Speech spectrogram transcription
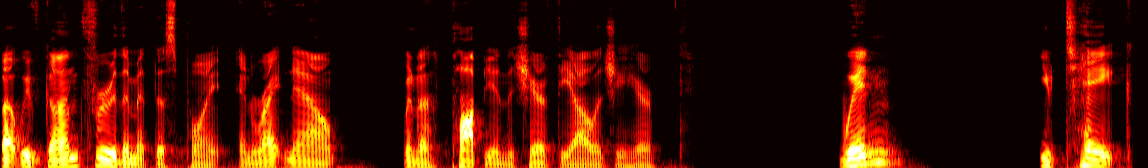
but we've gone through them at this point. point and right now i'm going to plop you in the chair of theology here when you take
